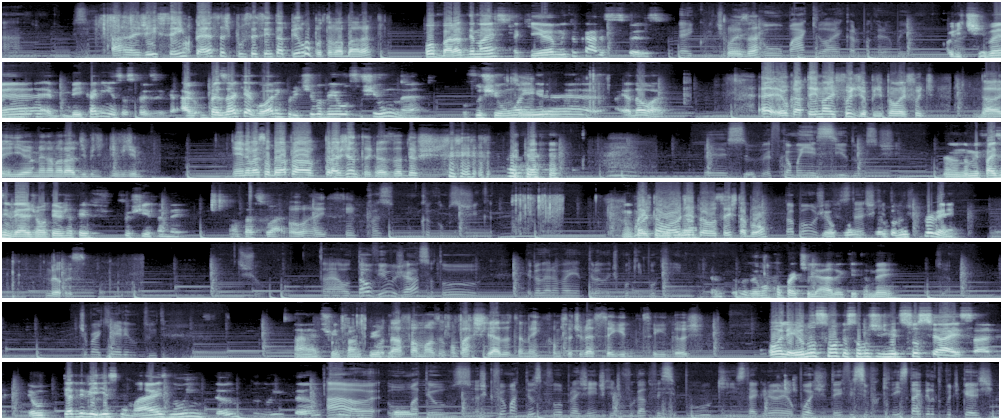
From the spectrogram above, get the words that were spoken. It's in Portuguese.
Ah. Arranjei 100 peças por 60 pila, pô, tava barato. Pô, barato demais. Aqui é muito caro essas coisas. É, em Curitiba. Pois é. O Mac lá é caro pra caramba aí. né? Curitiba é, é bem carinho essas coisas. Apesar que agora em Curitiba veio o Sushi 1, né? O Sushi 1 Sim. aí é, é da hora. É, eu catei no iFood, eu pedi pelo iFood. Daí eu e minha namorada dividi- dividimos. E ainda vai sobrar pra, pra janta, graças a Deus. Isso, vai ficar amanhecido o sushi. Não, não me faz inveja. Ontem eu já fiz sushi também. Então tá suave. Porra, aí sim. Quase nunca como sushi, cara. Não Como é que tá o áudio aí pra vocês, tá bom? Tá bom, já fiz Eu, tô- teste eu aqui. tô vendo super bem. Beleza. Eu... Tá, ao- tá ao vivo já, só tô... A galera vai entrando de pouquinho em pouquinho. Eu vou dar uma compartilhada aqui também. Te marquei ali no Twitter. Ah, é, deixa eu entrar no Vou Twitter. dar a famosa compartilhada também, como se eu tivesse segui seguidores. Olha, eu não sou uma pessoa muito de redes sociais, sabe? Eu até deveria ser mais, no entanto, no entanto. Ah, o o Matheus... Acho que foi o Matheus que falou pra gente que ia divulgar no Facebook, Instagram. Eu, pô, a gente tem Facebook e Instagram do podcast.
